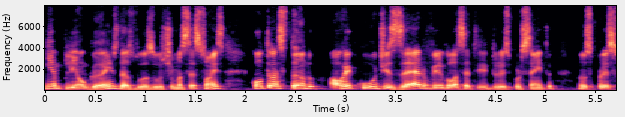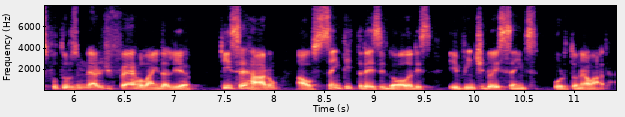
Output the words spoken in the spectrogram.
e ampliam ganhos das duas últimas sessões, contrastando ao recuo de 0,72% nos preços futuros do minério de ferro lá em Dalia, que encerraram aos 113 dólares e 22 centes por tonelada.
